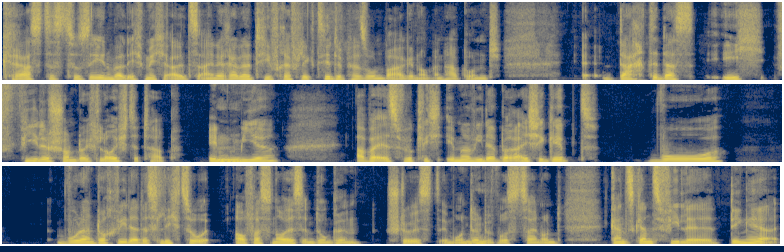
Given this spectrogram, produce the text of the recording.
krass, das zu sehen, weil ich mich als eine relativ reflektierte Person wahrgenommen habe und äh, dachte, dass ich viele schon durchleuchtet habe in mhm. mir, aber es wirklich immer wieder Bereiche gibt, wo, wo dann doch wieder das Licht so auf was Neues im Dunkeln stößt, im mhm. Unterbewusstsein mhm. und ganz, ganz viele Dinge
